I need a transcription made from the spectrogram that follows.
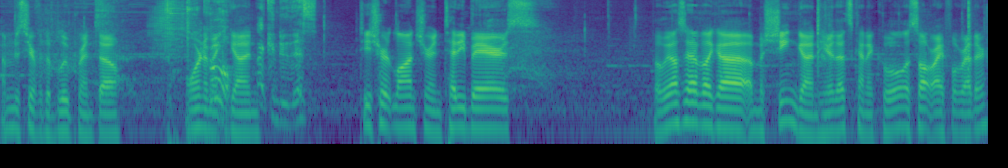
I'm just here for the blueprint, though. Ornament Cool, gun. I can do this. T-shirt launcher and teddy bears. But we also have like a, a machine gun here. That's kind of cool. Assault rifle, rather.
